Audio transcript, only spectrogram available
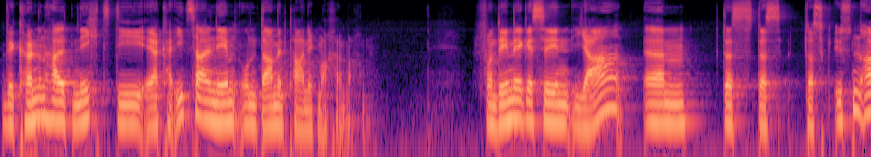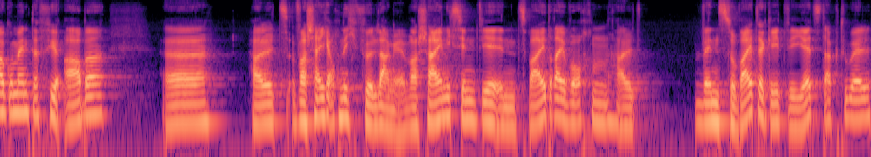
wir können halt nicht die RKI-Zahl nehmen und damit Panikmacher machen. Von dem her gesehen, ja, ähm, das, das, das ist ein Argument dafür, aber äh, halt wahrscheinlich auch nicht für lange. Wahrscheinlich sind wir in zwei, drei Wochen halt, wenn es so weitergeht wie jetzt aktuell,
